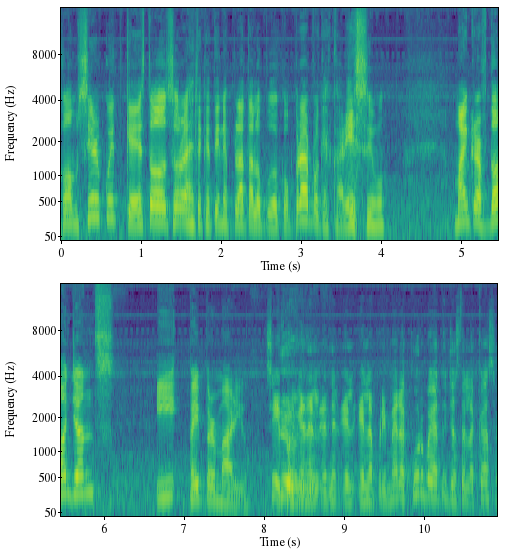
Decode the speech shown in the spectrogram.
Home Circuit. Que esto solo la gente que tiene plata lo pudo comprar porque es carísimo. Minecraft Dungeons. Y Paper Mario. Sí, porque en, el- en el- en la primera curva ya te echaste la casa.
